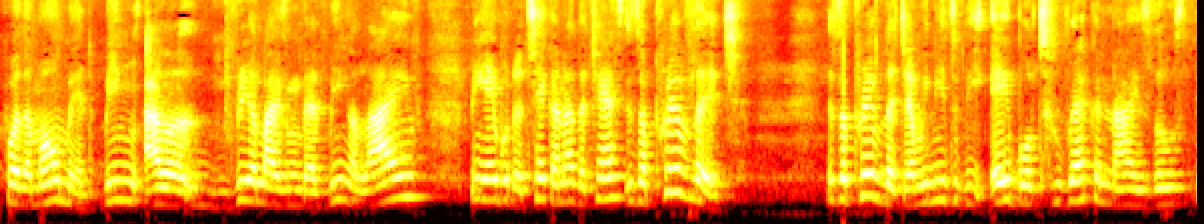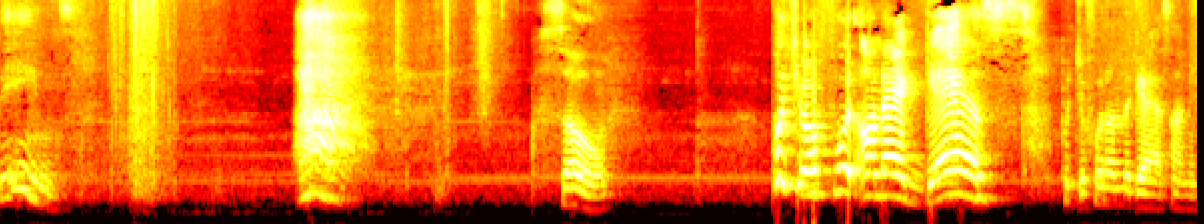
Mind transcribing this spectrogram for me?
for the moment being uh, realizing that being alive being able to take another chance is a privilege it's a privilege, and we need to be able to recognize those things. so, put your foot on that gas. Put your foot on the gas, honey.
